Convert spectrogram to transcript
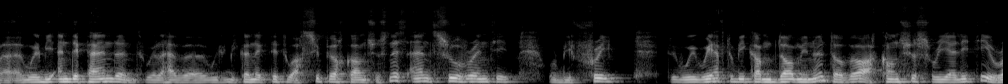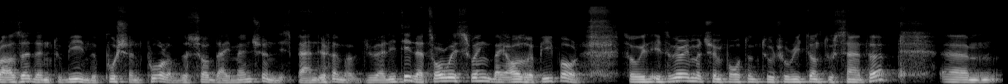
uh, we'll be independent we'll have a, we'll be connected to our super consciousness and sovereignty we'll be free we, we have to become dominant over our conscious reality rather than to be in the push and pull of the third dimension, this pendulum of duality that's always swung by other people. So it, it's very much important to, to return to center um,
